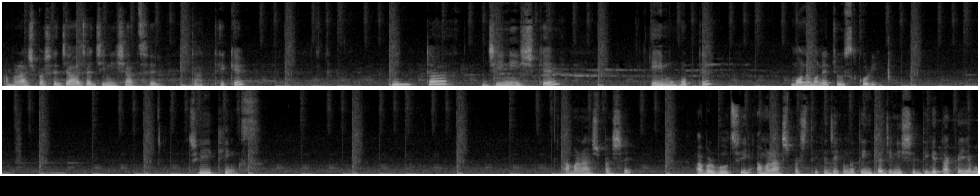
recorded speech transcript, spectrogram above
আমার আশপাশে যা যা জিনিস আছে, তার থেকে তিনটা জিনিসকে এই মুহূর্তে মনে মনে চুজ করি। থ্রি থিংস আমার আশপাশে আবার বলছি, আমার আশপাশ থেকে যে কোনো তিনটা জিনিসের দিকে তাকাই এবং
